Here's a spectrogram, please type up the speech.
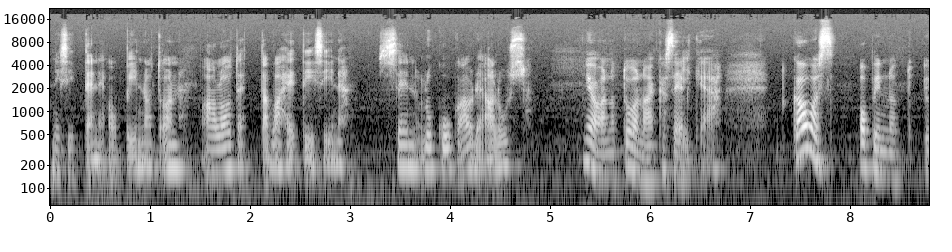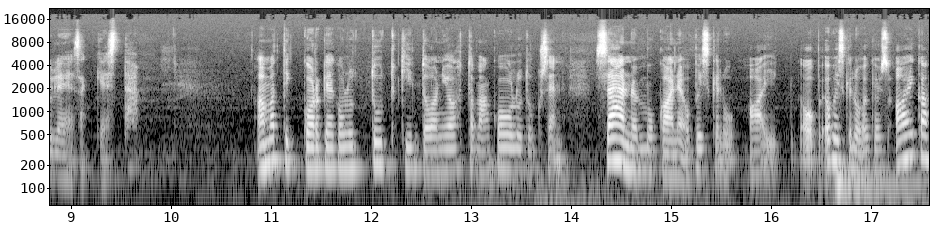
niin sitten ne opinnot on aloitettava heti siinä sen lukukauden alussa. Joo, no tuo on aika selkeää. Kauas opinnot yleensä kestää? Ammattikorkeakoulututkintoon johtavan koulutuksen säännönmukainen opiskeluoikeusaika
